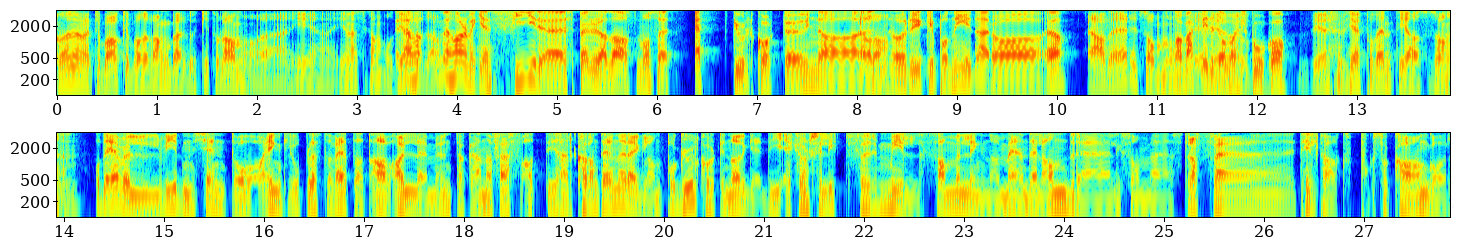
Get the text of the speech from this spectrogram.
nå er det vel tilbake både Wangberg og Kitolano i, i neste kamp mot Jerv, da. men har de ikke en fire spillere da, som også er ett gult kort unna Ja å ryke på ny der, og ja. Ja, det er litt sånn nå. Man har vært litt i er dommerens bok òg. Vi, er- vi er på den tida av sesongen. Og det er vel viden kjent og, og egentlig opplest og vedtatt av alle, med unntak av NFF, at de her karantenereglene på gulkort i Norge de er kanskje litt for milde sammenligna med en del andre liksom, eh, straffetiltak som så hva angår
